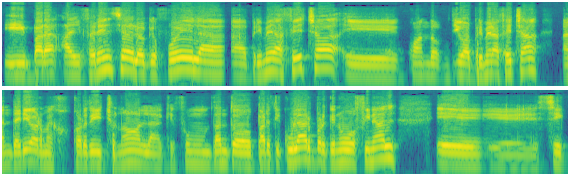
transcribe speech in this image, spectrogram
Y para, a diferencia de lo que fue la primera fecha, eh, cuando, digo, primera fecha anterior, mejor dicho, ¿no? La que fue un tanto particular porque no hubo final, eh, ¿se,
